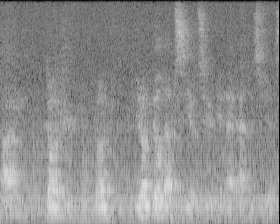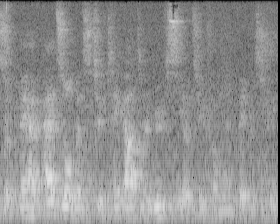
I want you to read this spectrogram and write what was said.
um, don't, don't, you don't build up CO2 in that atmosphere. So they have adsorbents to take out and remove CO2 from the vapor stream.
